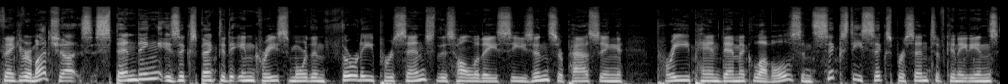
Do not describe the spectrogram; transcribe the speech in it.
Thank you very much. Uh, spending is expected to increase more than 30% this holiday season, surpassing pre pandemic levels, and 66% of Canadians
